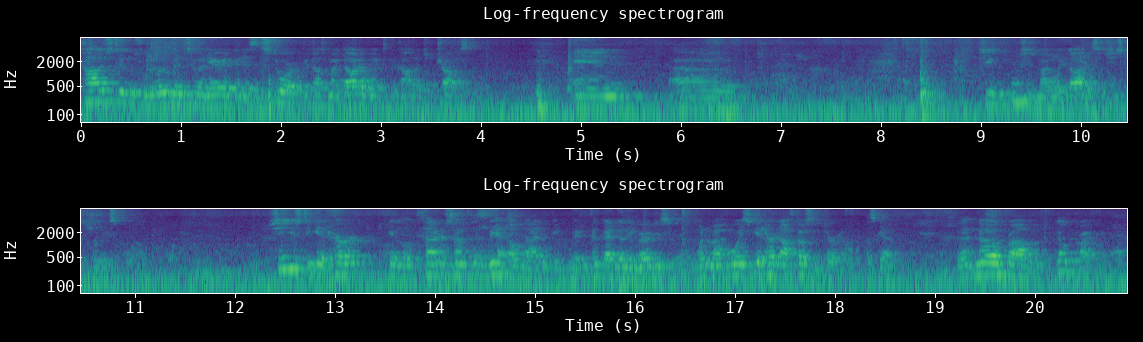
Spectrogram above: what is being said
college students will move into an area that is historic because my daughter went to the College of Charleston. And, um, she's, she's my only daughter, so she's completely spoiled. She used to get hurt, get a little cut or something, we had, oh God, be, we took that to the emergency room. One of my boys get hurt, I'll throw some dirt on it, let's go. No- problem, No problem, over that.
